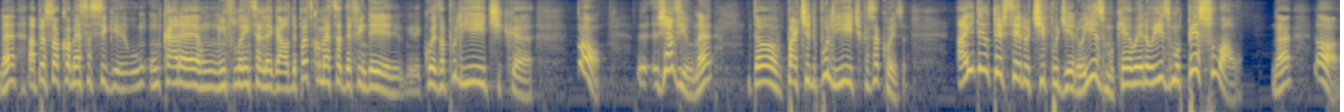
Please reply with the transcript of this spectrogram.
né? A pessoa começa a seguir. Um, um cara é um influencer legal, depois começa a defender coisa política. Bom, já viu, né? Então, partido político, essa coisa. Aí tem o terceiro tipo de heroísmo, que é o heroísmo pessoal, né? Ó,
